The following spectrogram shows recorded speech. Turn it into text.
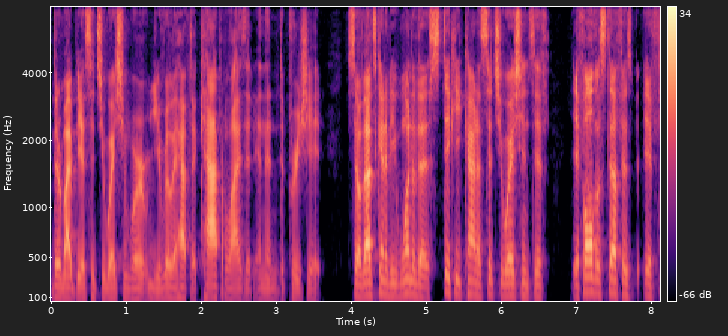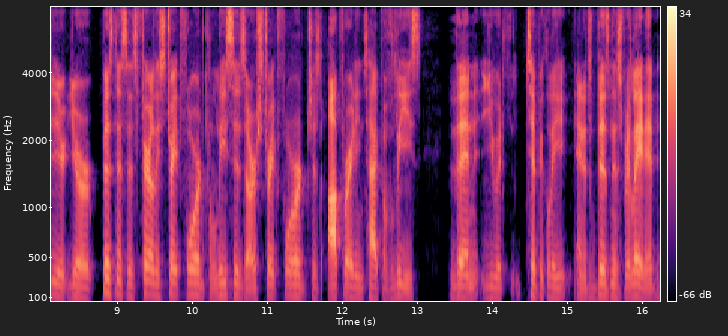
there might be a situation where you really have to capitalize it and then depreciate. So that's going to be one of the sticky kind of situations if if all the stuff is if your, your business is fairly straightforward, the leases are straightforward, just operating type of lease, then you would typically and it's business related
